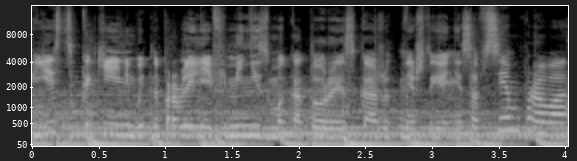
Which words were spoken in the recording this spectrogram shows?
есть какие-нибудь направления феминизма, которые скажут мне, что я не совсем права,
